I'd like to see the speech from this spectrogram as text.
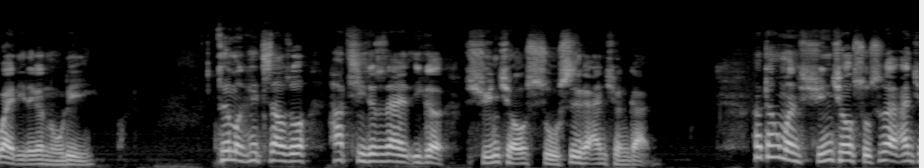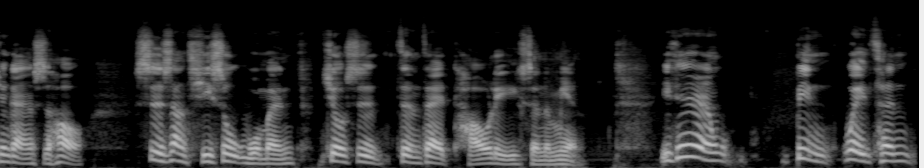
外敌的一个奴隶。所以我们可以知道说，他其实就是在一个寻求属世的一个安全感。那当我们寻求属世的安全感的时候，事实上其实我们就是正在逃离神的面。以色列人并未称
